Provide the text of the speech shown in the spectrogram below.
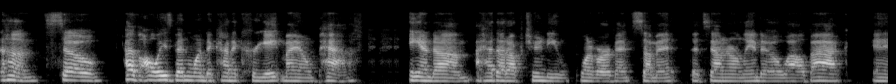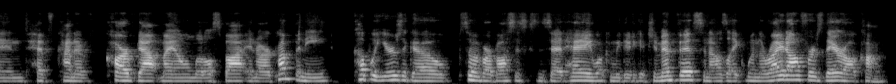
Um, so I've always been one to kind of create my own path. And um, I had that opportunity, one of our events summit that's down in Orlando a while back, and have kind of carved out my own little spot in our company. A couple years ago, some of our bosses said, Hey, what can we do to get you to Memphis? And I was like, When the right offer's there, I'll come.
